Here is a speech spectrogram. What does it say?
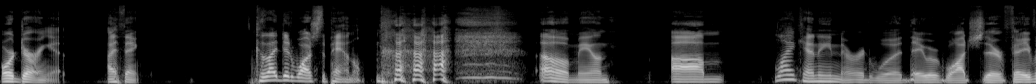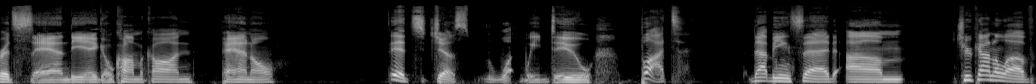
Or during it, I think. Because I did watch the panel. oh, man. Um, like any nerd would, they would watch their favorite San Diego Comic Con panel. It's just what we do. But that being said, um, True Kind of Love.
